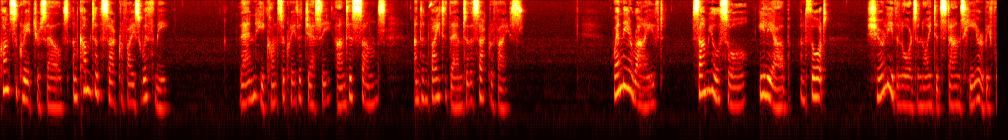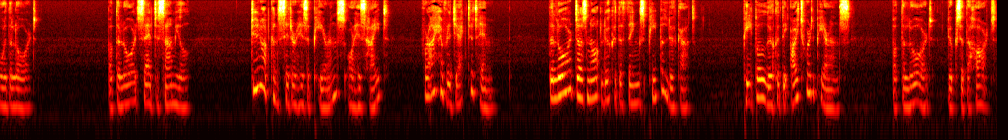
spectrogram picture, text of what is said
Consecrate yourselves and come to the sacrifice with me. Then he consecrated Jesse and his sons and invited them to the sacrifice. When they arrived, Samuel saw Eliab and thought, Surely the Lord's anointed stands here before the Lord. But the Lord said to Samuel, Do not consider his appearance or his height for I have rejected him. The Lord does not look at the things people look at. People look at the outward appearance, but the Lord looks at the heart.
